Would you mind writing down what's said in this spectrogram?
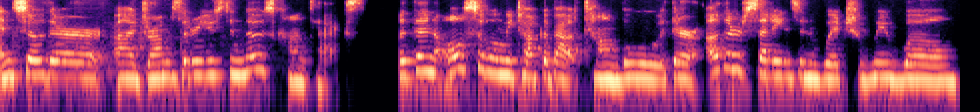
And so there are uh, drums that are used in those contexts. But then also, when we talk about tambour, there are other settings in which we will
